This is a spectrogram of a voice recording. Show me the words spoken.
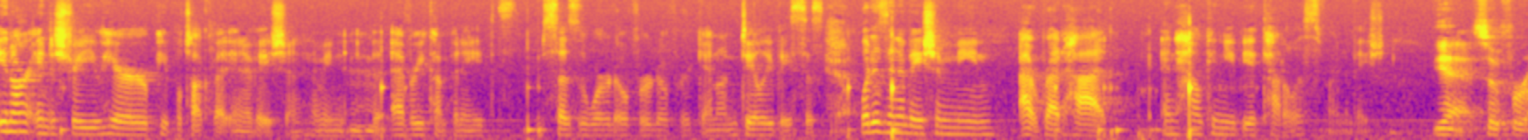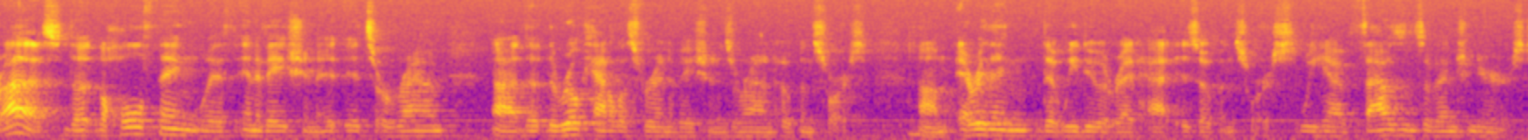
in our industry, you hear people talk about innovation. I mean, mm-hmm. every company says the word over and over again on a daily basis. Yeah. What does innovation mean at Red Hat, and how can you be a catalyst for innovation? Yeah, so for us, the, the whole thing with innovation, it, it's around, uh, the, the real catalyst for innovation is around open source. Um, everything that we do at Red Hat is open source. We have thousands of engineers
